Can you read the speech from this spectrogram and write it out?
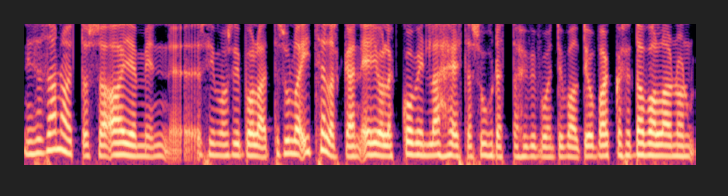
Niin sä sanoit tuossa aiemmin, eh, Simo Sipola, että sulla itselläskään ei ole kovin läheistä suhdetta hyvinvointivaltioon, vaikka se tavallaan on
